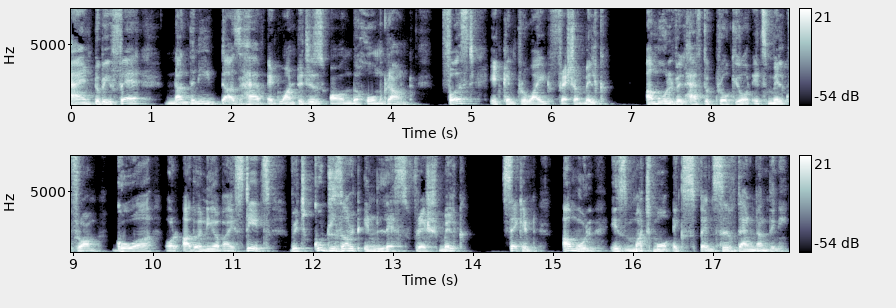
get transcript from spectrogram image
And to be fair, Nandini does have advantages on the home ground. First, it can provide fresher milk. Amul will have to procure its milk from Goa or other nearby states, which could result in less fresh milk. Second, Amul is much more expensive than Nandini.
